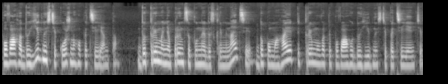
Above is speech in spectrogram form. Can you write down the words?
повага до гідності кожного пацієнта. Дотримання принципу недискримінації допомагає підтримувати повагу до гідності пацієнтів,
